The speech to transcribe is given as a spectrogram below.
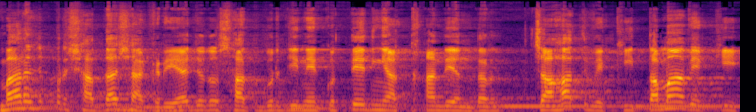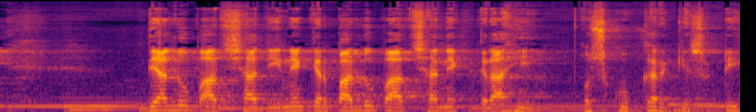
ਮਹਾਰਾਜ ਪ੍ਰਸ਼ਾਦਾ ਛਕ ਰਿਹਾ। ਜਦੋਂ ਸਤਿਗੁਰੂ ਜੀ ਨੇ ਕੁੱਤੇ ਦੀਆਂ ਅੱਖਾਂ ਦੇ ਅੰਦਰ ਚਾਹਤ ਵੇਖੀ, ਤਮਾ ਵੇਖੀ ਦਿਆਲੂ ਪਾਤਸ਼ਾਹ ਜੀ ਨੇ ਕਿਰਪਾਲੂ ਪਾਤਸ਼ਾਹ ਨੇ ਇੱਕ ਗਰਾਹੀ ਉਸ ਕੁੱਕਰ ਕੇ ਸੁੱਟੀ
